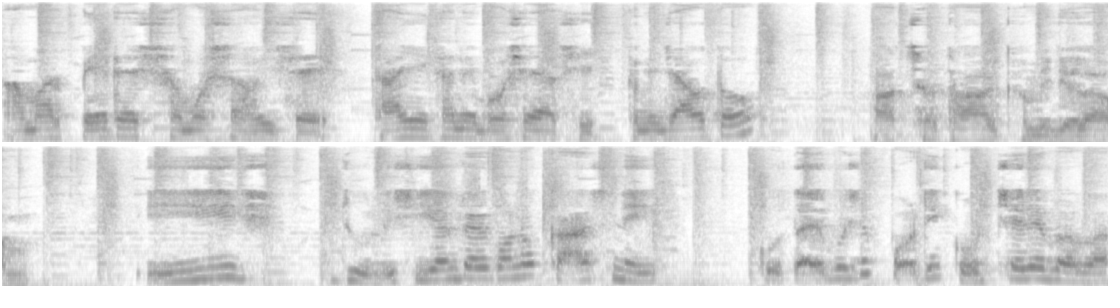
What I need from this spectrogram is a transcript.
আমার পেটের সমস্যা হয়েছে তাই এখানে বসে আছি। তুমি যাও তো। আচ্ছা থাক আমি গেলাম। ইস ঝুলি শিয়ালটার কোনো কাজ নেই। কোথায় বসে পটি করছে রে বাবা?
